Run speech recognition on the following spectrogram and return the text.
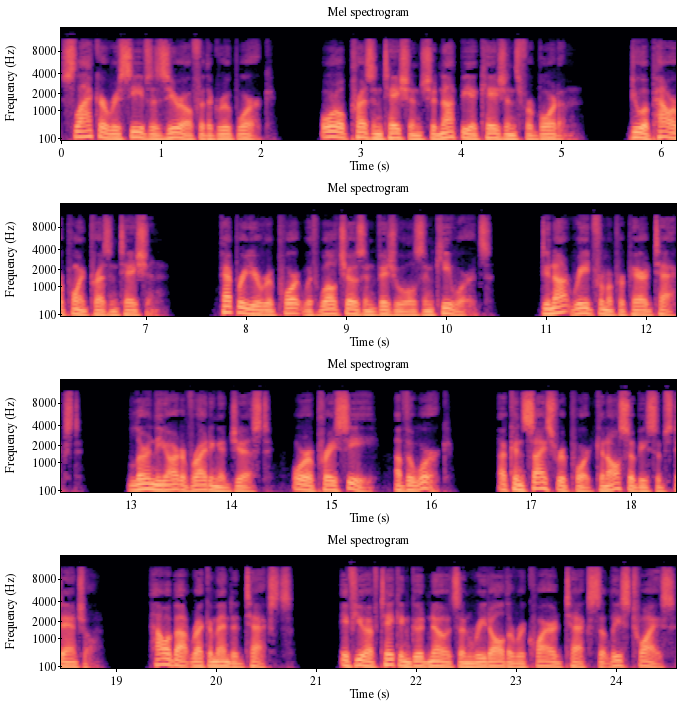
Slacker receives a zero for the group work. Oral presentations should not be occasions for boredom. Do a PowerPoint presentation. Pepper your report with well chosen visuals and keywords. Do not read from a prepared text. Learn the art of writing a gist, or a précis, of the work. A concise report can also be substantial. How about recommended texts? If you have taken good notes and read all the required texts at least twice,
